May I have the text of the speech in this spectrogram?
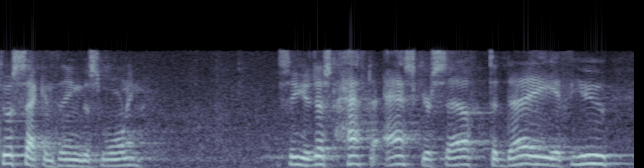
to a second thing this morning. See, you just have to ask yourself today if you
